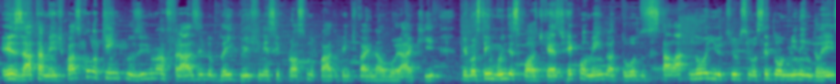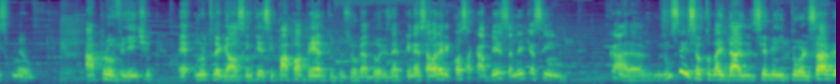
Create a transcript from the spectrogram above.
Exatamente, quase coloquei inclusive uma frase do Blake Griffin nesse próximo quadro que a gente vai inaugurar aqui. Eu gostei muito desse podcast, recomendo a todos. Está lá no YouTube, se você domina inglês, meu, aproveite é muito legal, assim, ter esse papo aberto dos jogadores, né? Porque nessa hora ele coça a cabeça, meio que assim, cara, não sei se eu tô na idade de ser mentor, sabe?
